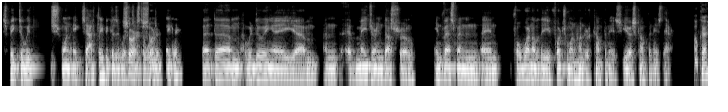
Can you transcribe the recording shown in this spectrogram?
speak to which one exactly because it was sure, just awarded sure. lately. But um, we're doing a, um, an, a major industrial investment and for one of the Fortune 100 companies, U.S. companies there. Okay,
